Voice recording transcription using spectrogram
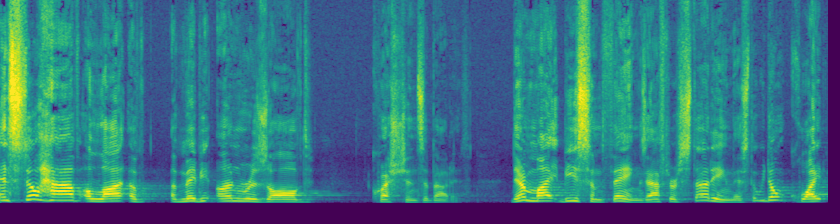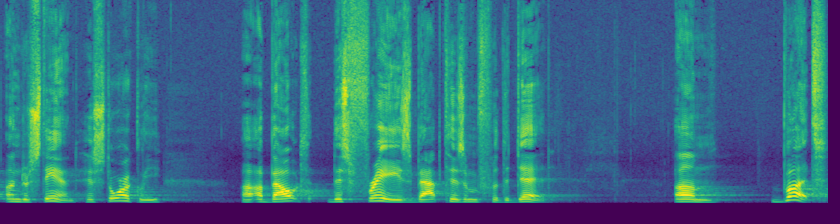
and still have a lot of, of maybe unresolved questions about it. There might be some things after studying this that we don't quite understand historically uh, about this phrase, baptism for the dead. Um, but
